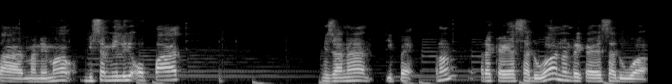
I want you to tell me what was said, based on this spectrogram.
Tah, mana mah bisa milih opat. Misalnya tipe non rekayasa 2, non rekayasa 2.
